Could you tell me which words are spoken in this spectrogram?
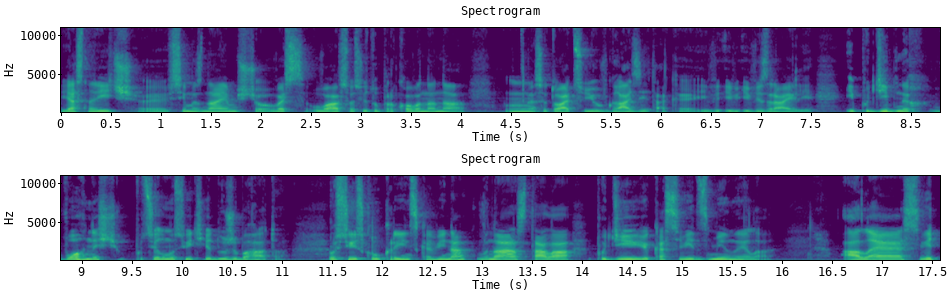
Ясна річ, е, всі ми знаємо, що весь увага всього світу прикована на ситуацію в Газі, так е, і в, і, і в Ізраїлі. І подібних вогнищ по цілому світі є дуже багато. Російсько-українська війна вона стала подією, яка світ змінила. Але світ,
